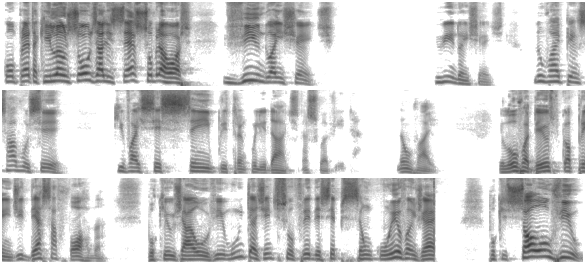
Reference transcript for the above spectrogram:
completa aqui: lançou os alicerces sobre a rocha, vindo a enchente. Vindo a enchente. Não vai pensar você que vai ser sempre tranquilidade na sua vida. Não vai. Eu louvo a Deus porque eu aprendi dessa forma, porque eu já ouvi muita gente sofrer decepção com o Evangelho, porque só ouviu,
